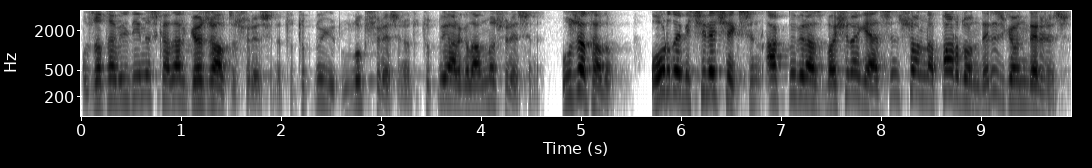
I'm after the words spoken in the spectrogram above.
uzatabildiğimiz kadar gözaltı süresini, tutukluluk süresini, tutuklu yargılanma süresini uzatalım. Orada bir çile çeksin, aklı biraz başına gelsin, sonra pardon deriz göndeririz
